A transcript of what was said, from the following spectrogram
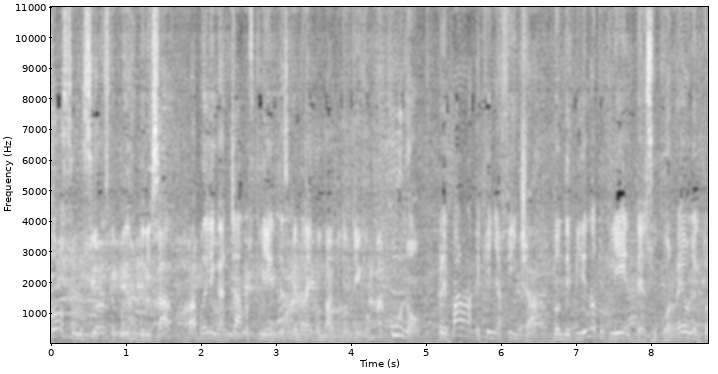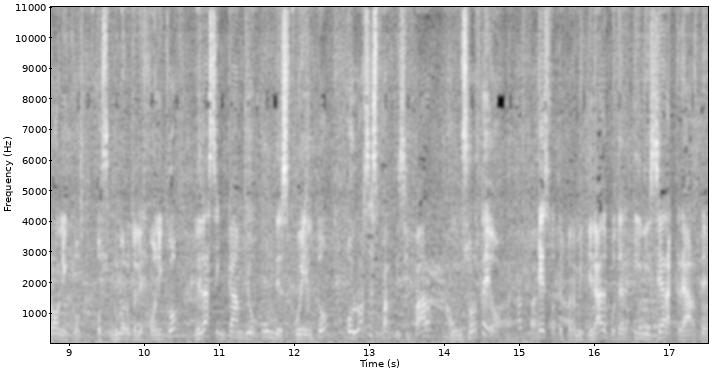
dos soluciones que puedes utilizar para poder enganchar los clientes que entran en contacto contigo. Uno, prepara una pequeña ficha donde pidiendo a tu cliente su correo electrónico o su número telefónico, le das en cambio un descuento o lo haces participar a un sorteo. Esto te permitirá de poder iniciar a crearte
